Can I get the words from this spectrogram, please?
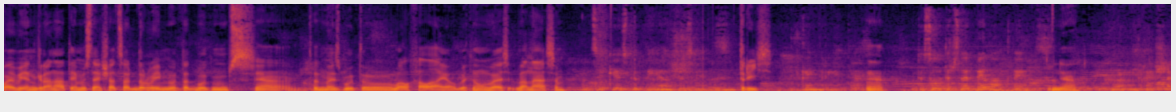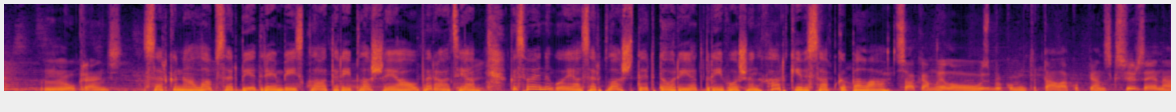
vai viena granāta grāmatiem es iekšā caur durvīm, nu, tad, būtu mums, jā, tad mēs būtu vēl halā jau, bet nu, vēl, vēl neesam. Un cik jūs tur bijāt? Trīs. Tikai trīs. Tas otrs arī bija Latvijas? Jā. Un trešais? Ukraiņas. Sarkanā laps ar biedriem bijis klāt arī plašajā operācijā, kas vainagojās ar plašu teritoriju atbrīvošanu Harkivas apgabalā. Sākām lielu uzbrukumu tur tālāk Upjanskas virzienā,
